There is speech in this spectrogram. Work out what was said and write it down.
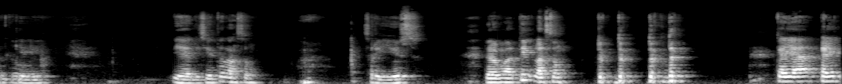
Oke. oke ya di situ langsung "Hah? serius dalam hati langsung dek dek dek dek kayak kayak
